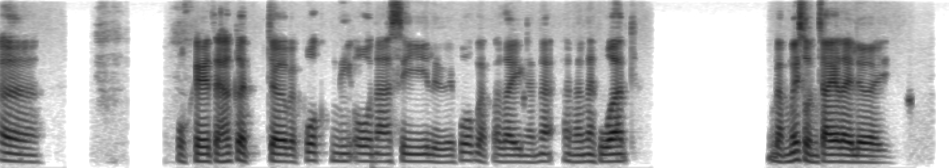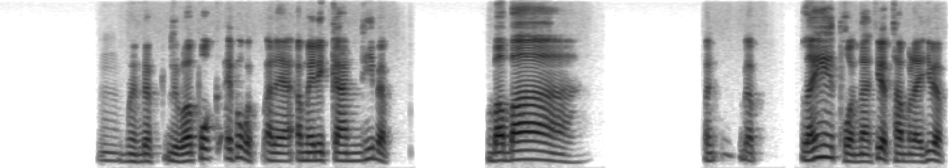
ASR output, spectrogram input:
เออ โอเค แต่ถ้าเกิดเจอแบบพวกนีโอนาซี หรือพวกแบบอะไรอย่างนั้นอะอันนั้นนะกูว่า แบบไม่สนใจอะไรเลยอืมเหมือนแบบหรือว่าพวกไอ้พวกแบบอะไรอะอเมริกันที่แบบบ้าๆมันแบบไร้เหตุผลนะที่แบบทำอะไรที่แบบ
